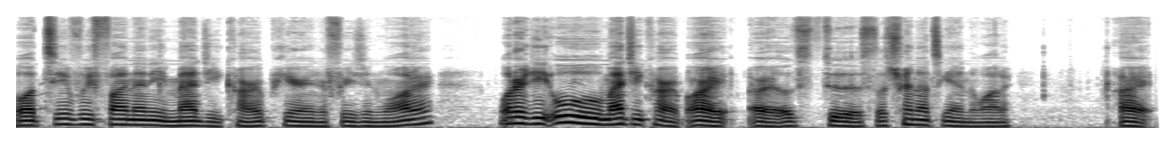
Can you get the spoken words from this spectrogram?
But let's see if we find any Magikarp here in the freezing water. What are the... Ooh, Magikarp. Alright, alright, let's do this. Let's try not to get in the water. Alright.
